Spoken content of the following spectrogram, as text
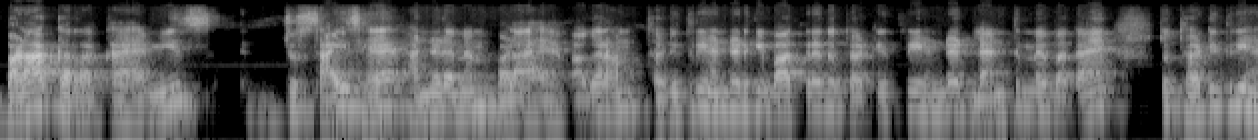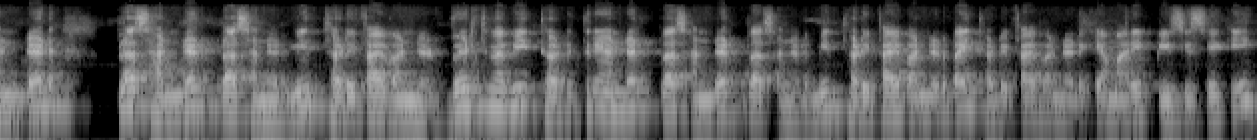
बड़ा कर रखा है मीन्स जो साइज़ है 100 एम mm बड़ा है। अगर हम 3300 की बात करें तो 3300 लेंथ में बताएँ तो 3300 plus hundred plus hundred mean thirty five में भी thirty three hundred plus hundred plus hundred mean thirty five hundred by thirty five hundred की हमारी पीसीसी की,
